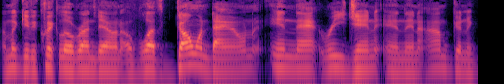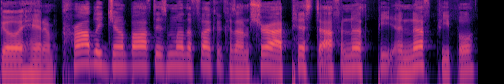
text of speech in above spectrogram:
I'm gonna give you a quick little rundown of what's going down in that region, and then I'm gonna go ahead and probably jump off this motherfucker because I'm sure I pissed off enough pe- enough people,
